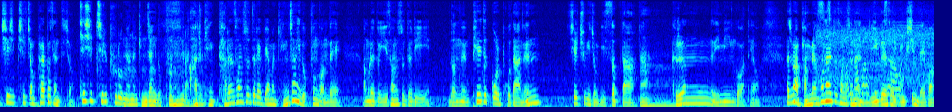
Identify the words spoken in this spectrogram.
77.8%죠. 77%면은 굉장히 높은 확률 아닌가요? 아주 갱- 다른 선수들에 비하면 굉장히 높은 건데 아무래도 이 선수들이 넣는 필드골보다는 실축이 좀 있었다 아, 그런 의미인 것 같아요. 하지만 반면 호날두 선수는 리그에서 64번,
